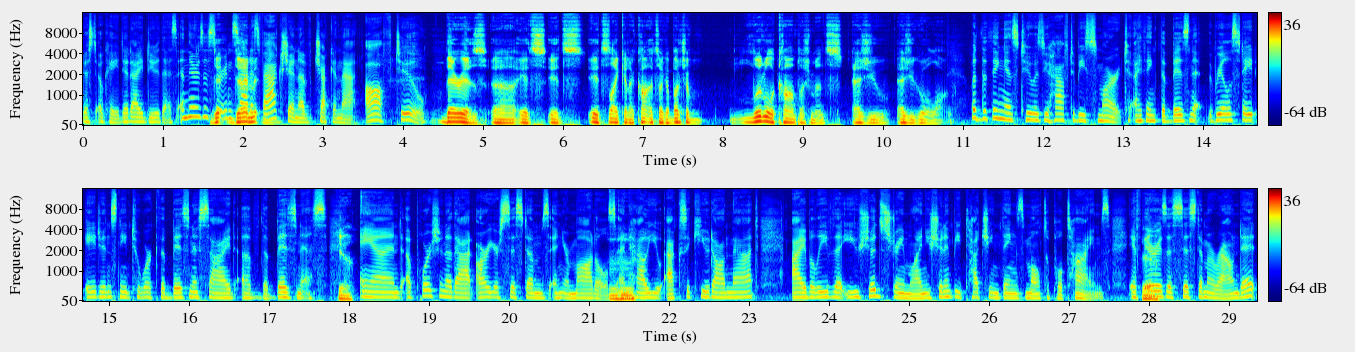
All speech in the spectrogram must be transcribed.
just okay, did I do this? And there's a certain did ma- satisfaction of checking that off too. There is. Uh, it's it's it's like an it's like a bunch of little accomplishments as you as you go along. But the thing is, too, is you have to be smart. I think the business, real estate agents need to work the business side of the business. Yeah. And a portion of that are your systems and your models Mm-hmm. and how you execute on that. I believe that you should streamline. You shouldn't be touching things multiple times. If there Yeah. is a system around it,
